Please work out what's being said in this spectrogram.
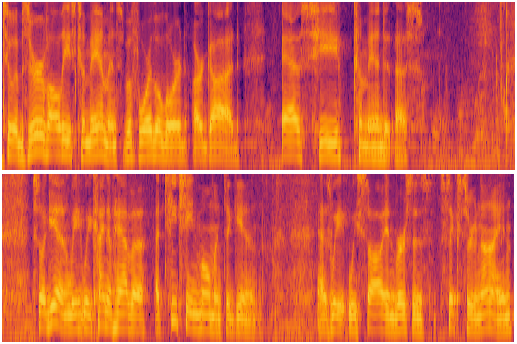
to observe all these commandments before the Lord our God as he commanded us. So again, we, we kind of have a, a teaching moment again as we, we saw in verses 6 through 9,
